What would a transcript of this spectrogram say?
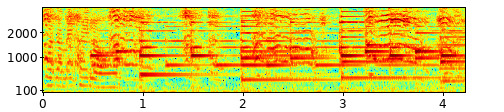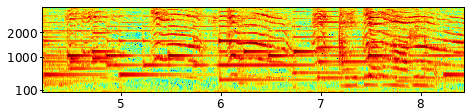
เขาจะไม่ค่อยร้องอะเอานิดเดียวก็พอพี่นุล้างหน้าอีก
